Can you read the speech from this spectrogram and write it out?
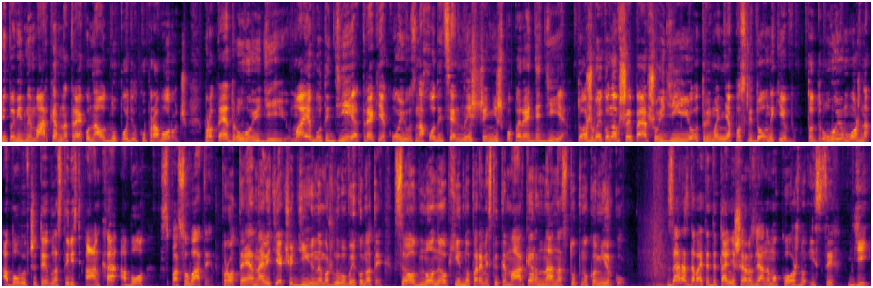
відповідний маркер на треку на одну поділку праворуч. Проте другою дією має бути дія, трек якою знаходиться нижче ніж попередня дія. Тож, виконавши першою дією отримання послідовників, то другою можна або вивчити властивість анха, або спасувати. Проте, навіть якщо дію неможливо виконати, все одно необхідно перемістити маркер на наступну комірку. Зараз давайте детальніше розглянемо кожну із цих дій.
